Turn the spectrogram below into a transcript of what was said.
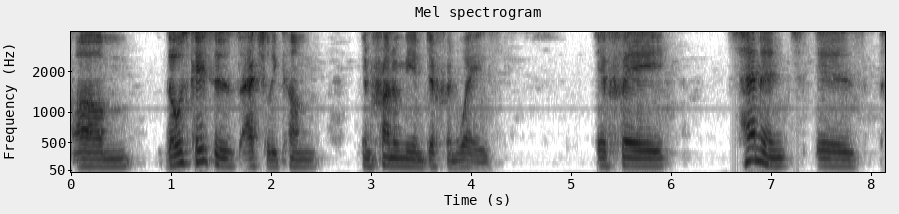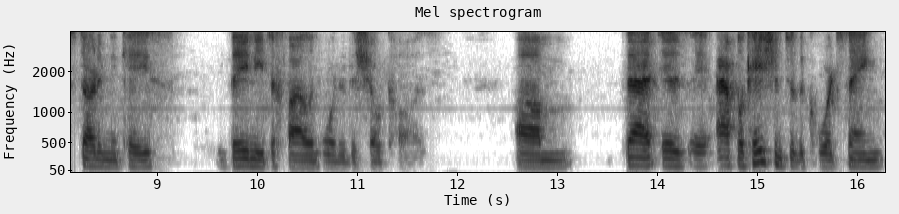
Um, those cases actually come in front of me in different ways. If a tenant is starting the case, they need to file an order to show cause. Um, that is an application to the court saying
